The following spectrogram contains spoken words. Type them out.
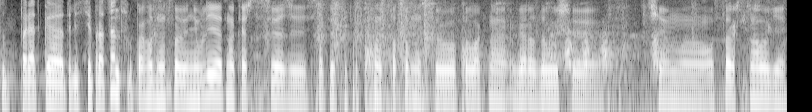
Тут порядка 30%. Погодные условия не влияют на качество связи, соответственно, пропускная способность у оптоволокна гораздо выше, чем э, у старых технологий.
